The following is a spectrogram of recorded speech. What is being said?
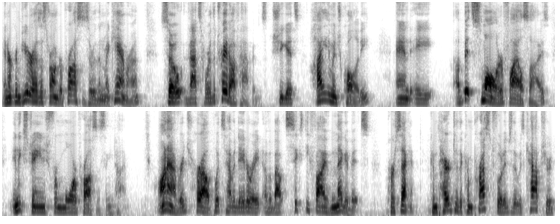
and her computer has a stronger processor than my camera, so that's where the trade-off happens. She gets high image quality and a, a bit smaller file size in exchange for more processing time. On average, her outputs have a data rate of about 65 megabits per second. Compared to the compressed footage that was captured,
